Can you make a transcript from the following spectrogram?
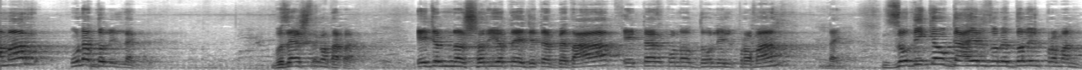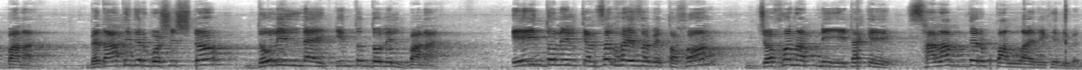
আমার ওনার দলিল লাগবে। বুঝে আসছে কথাটা? এই জন্য শরীয়তে যেটা বেদাত, এটার কোনো দলিল প্রমাণ নাই। যদি কেউ গায়ের জোরে দলিল প্রমাণ বানায়, বেদাতিদের বৈশিষ্ট্য, দলিল নাই কিন্তু দলিল বানায়। এই দলিল ক্যান্সেল হয়ে যাবে তখন, যখন আপনি এটাকে সালাবদের পাল্লায় রেখে দিবেন।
